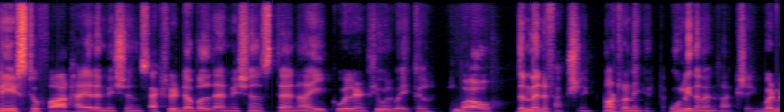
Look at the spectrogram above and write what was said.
leads to far higher emissions, actually double the emissions than a equivalent fuel vehicle. Wow. The manufacturing, not running it, only the manufacturing. But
